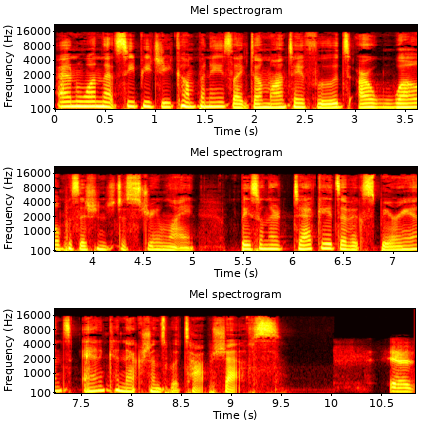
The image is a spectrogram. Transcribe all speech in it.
and one that CPG companies like Del Monte Foods are well positioned to streamline based on their decades of experience and connections with top chefs. As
